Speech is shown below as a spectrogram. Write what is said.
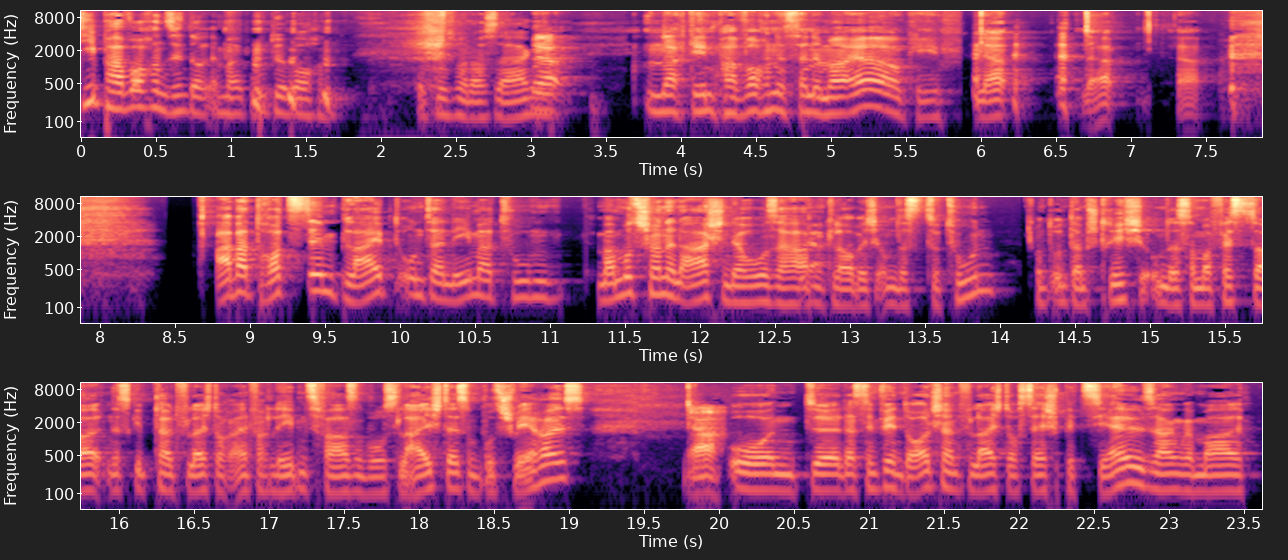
die paar Wochen sind doch immer gute Wochen. Das muss man auch sagen. Ja. Nach den paar Wochen ist dann immer, ja, okay. Ja, ja, ja. Aber trotzdem bleibt Unternehmertum, man muss schon einen Arsch in der Hose haben, ja. glaube ich, um das zu tun. Und unterm Strich, um das nochmal festzuhalten, es gibt halt vielleicht auch einfach Lebensphasen, wo es leichter ist und wo es schwerer ist. Ja. Und äh, da sind wir in Deutschland vielleicht auch sehr speziell, sagen wir mal,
